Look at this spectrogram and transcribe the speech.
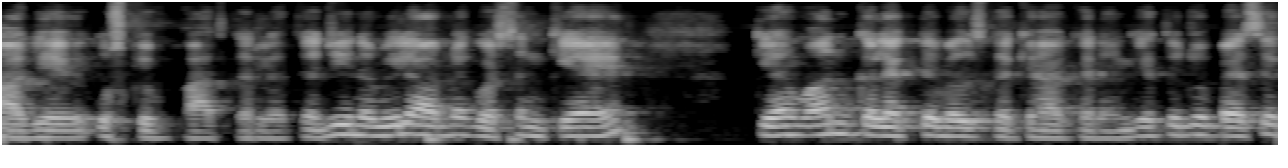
आगे उसके बात कर लेते हैं। जी नबीला आपने क्वेश्चन किया है। कि हम अनकलेक्टेबल्स का क्या करेंगे? तो जो पैसे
